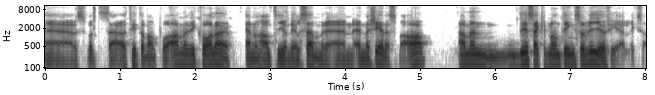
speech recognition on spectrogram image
Eh, så, så här, tittar man på, ja men vi kvalar en och en halv tiondel sämre än, än Mercedes, bara, ja, ja men det är säkert någonting som vi gör fel. Liksom.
